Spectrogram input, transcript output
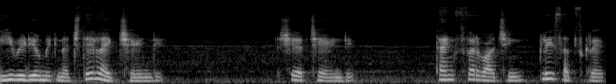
ఈ వీడియో మీకు నచ్చితే లైక్ చేయండి. షేర్ చేయండి. Thanks for watching please subscribe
